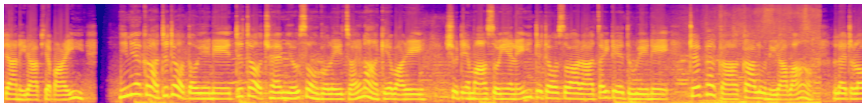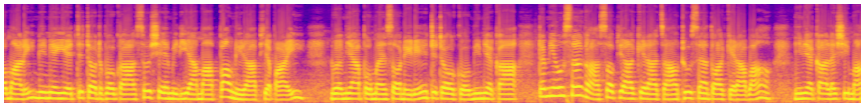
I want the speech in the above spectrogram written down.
ပြနေတာဖြစ်ပါတယ် ညီမြတ်က TikTok သုံးရင်းနဲ့ TikTok trend မျိုးစုံကိုလည်း join လာခဲ့ပါတယ်။ရှူတင်မှာဆိုရင်လေ TikTok ဆိုရတာကြိုက်တဲ့သူတွေနဲ့တွဲဖက်ကကလို့နေတာပါ။လက်တလုံးမှာလေမြင့်မြတ်ရဲ့ TikTok တစ်ပုတ်က social media မှာပေါက်နေတာဖြစ်ပါတယ်။လူအများပုံမှန်စော့နေတဲ့ TikTok ကိုမြင့်မြတ်ကတမျိုးစမ်းကစော့ပြခဲ့တာကြောင့်ထူးဆန်းသွားခဲ့တာပါ။မြင့်မြတ်ကလက်ရှိမှာ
